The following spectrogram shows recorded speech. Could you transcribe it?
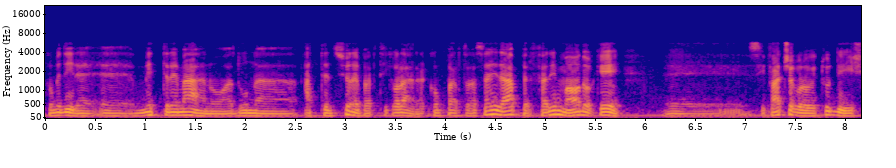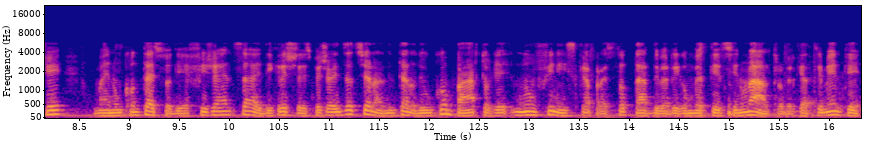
come dire, eh, mettere mano ad un'attenzione particolare al comparto della sanità per fare in modo che eh, si faccia quello che tu dici, ma in un contesto di efficienza e di crescita di specializzazione all'interno di un comparto che non finisca presto o tardi per riconvertirsi in un altro, perché altrimenti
